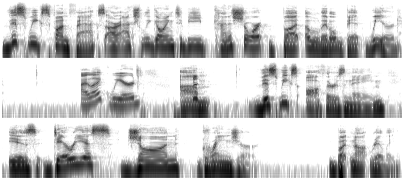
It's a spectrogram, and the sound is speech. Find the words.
this week's fun facts are actually going to be kind of short, but a little bit weird. I like weird. um, This week's author's name is Darius John Granger, but not really.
